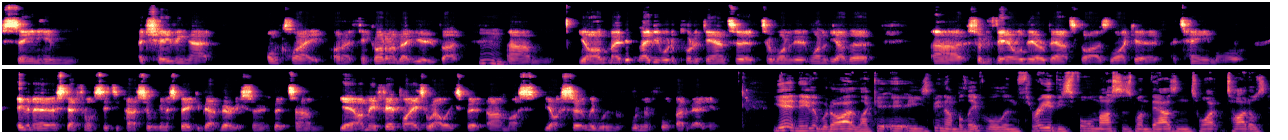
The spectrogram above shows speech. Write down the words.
seen him achieving that on clay. I don't think. I don't know about you, but mm. um, you know, maybe maybe would have put it down to, to one of the one of the other uh, sort of there or thereabouts guys, like a, a Thiem or even a Stefano Tsitsipas who we're going to speak about very soon. But um, yeah, I mean, fair play to Alex, but um, I, yeah, I certainly wouldn't wouldn't have thought that about him. Yeah, neither would I. Like he's been unbelievable, and three of his four Masters 1000 t- titles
